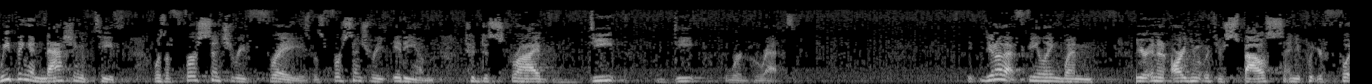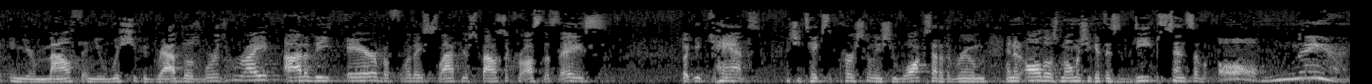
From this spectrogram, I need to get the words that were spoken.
Weeping and gnashing of teeth was a first century phrase, was first century idiom to describe deep, deep regret. You know that feeling when you're in an argument with your spouse and you put your foot in your mouth and you wish you could grab those words right out of the air before they slap your spouse across the face? But you can't. And she takes it personally and she walks out of the room. And in all those moments, you get this deep sense of, oh man,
